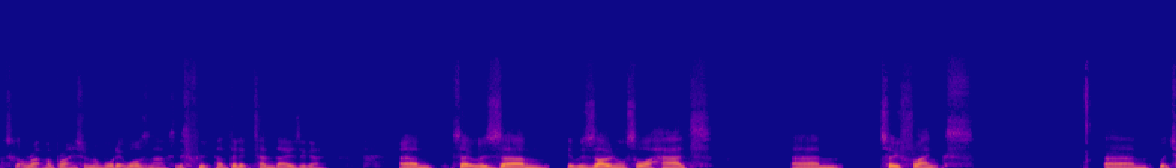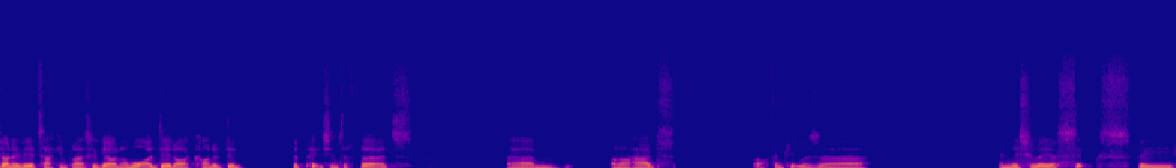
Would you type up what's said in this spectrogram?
I've just got to wrap my brains to remember what it was now. I did it ten days ago. Um, so it was um, it was zonal. So I had um, two flanks, um, which only the attacking players could go. And what I did, I kind of did the pitch into thirds, um, and I had, I think it was uh, initially a six v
